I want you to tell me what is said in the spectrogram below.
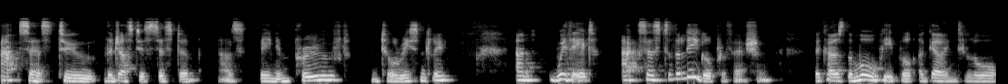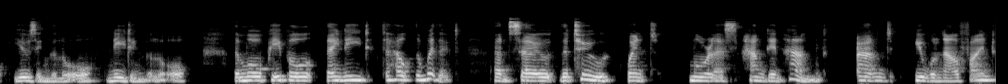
Access to the justice system has been improved until recently, and with it, access to the legal profession. Because the more people are going to law, using the law, needing the law, the more people they need to help them with it. And so the two went more or less hand in hand. And you will now find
